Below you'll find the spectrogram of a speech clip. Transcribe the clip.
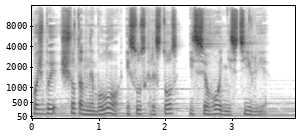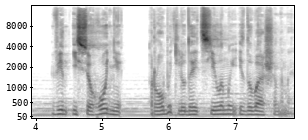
Хоч би що там не було, Ісус Христос і сьогодні зцілює Він і сьогодні робить людей цілими і довершеними.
